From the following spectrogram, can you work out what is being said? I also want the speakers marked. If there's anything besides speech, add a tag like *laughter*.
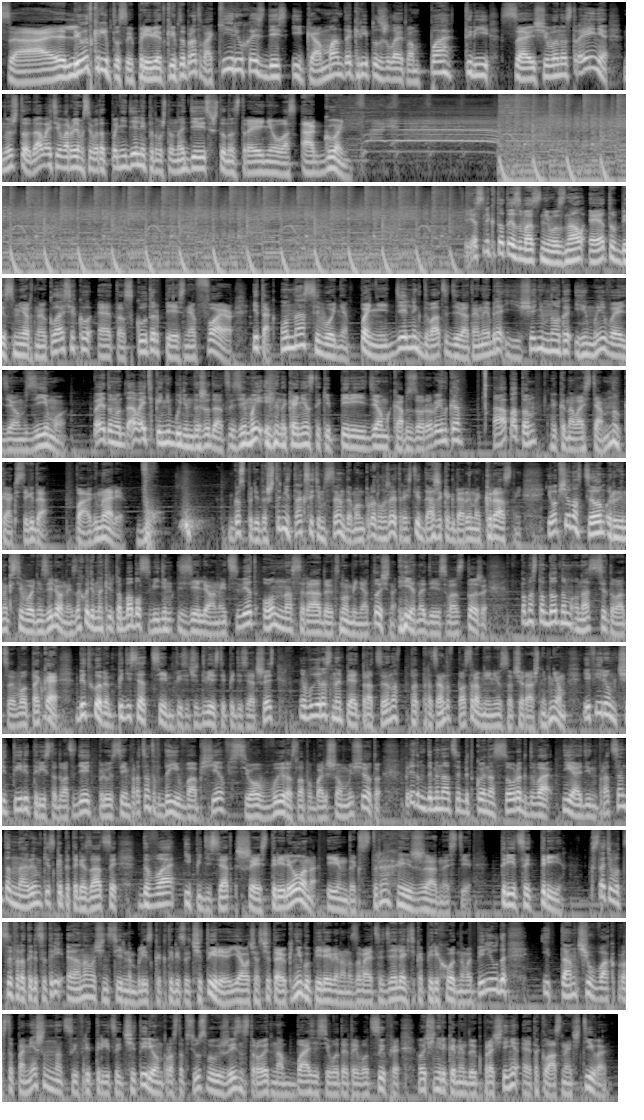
Speaker 1: Салют, Криптусы! Привет, Крипто братва! Кирюха здесь, и команда Криптус желает вам потрясающего настроения. Ну что, давайте ворвемся в этот понедельник, потому что надеюсь, что настроение у вас огонь. Если кто-то из вас не узнал эту бессмертную классику, это скутер песня Fire. Итак, у нас сегодня понедельник, 29 ноября, еще немного, и мы войдем в зиму. Поэтому давайте-ка не будем дожидаться зимы и наконец-таки перейдем к обзору рынка, а потом к новостям, ну как всегда. Погнали! Вух! Господи, да что не так с этим сендом? Он продолжает расти даже когда рынок красный. И вообще у нас в целом рынок сегодня зеленый. Заходим на CryptoBubbles, видим зеленый цвет, он нас радует. Ну, меня точно, и я надеюсь, вас тоже. По мастодонтам у нас ситуация вот такая. Битховен 57 256 вырос на 5% по, процентов по сравнению со вчерашним днем. Эфириум 4329 плюс 7%, да и вообще все выросло по большому счету. При этом доминация биткоина 42,1% на рынке с капитализацией 2,56 триллиона. Индекс страха и жадности 33. Кстати, вот цифра 33, э, она очень сильно близко к 34. Я вот сейчас читаю книгу Пелевина, называется «Диалектика переходного периода», и там чувак просто помешан на цифре 34, он просто всю свою жизнь строит на базисе вот этой вот цифры. Очень рекомендую к прочтению, это классное чтиво.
